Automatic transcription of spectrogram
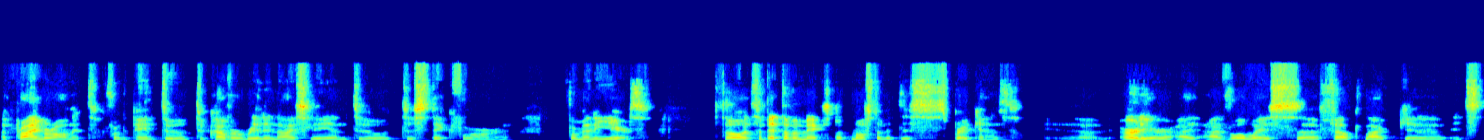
a primer on it for the paint to to cover really nicely and to to stick for for many years. So it's a bit of a mix, but most of it is spray cans. Uh, earlier, I, I've always uh, felt like uh, it's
